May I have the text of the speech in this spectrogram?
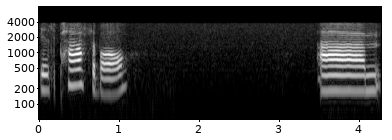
is possible? Um,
